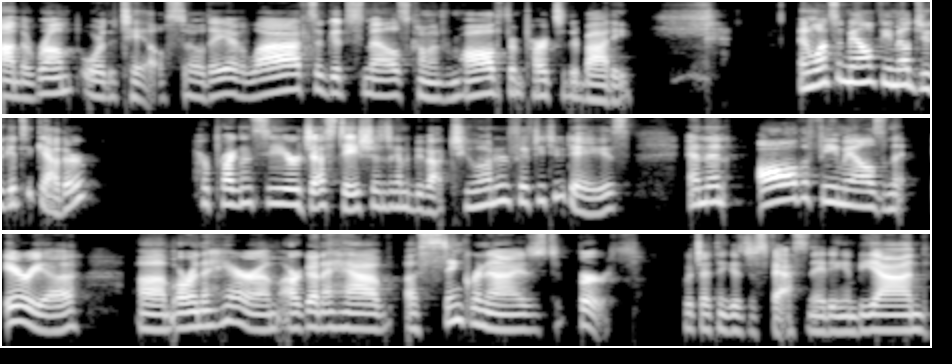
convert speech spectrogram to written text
on the rump or the tail. So they have lots of good smells coming from all different parts of their body. And once a male and female do get together, her pregnancy or gestation is going to be about 252 days. And then all the females in the area um, or in the harem are going to have a synchronized birth, which I think is just fascinating and beyond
